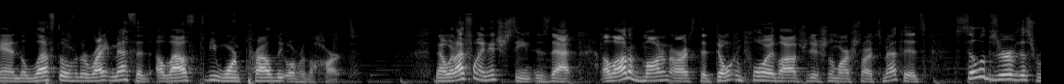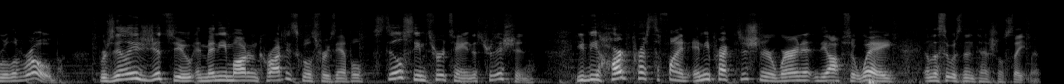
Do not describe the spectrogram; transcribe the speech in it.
and the left over the right method allows it to be worn proudly over the heart. Now what I find interesting is that a lot of modern arts that don't employ a lot of traditional martial arts methods still observe this rule of robe. Brazilian Jiu-Jitsu and many modern karate schools, for example, still seem to retain this tradition. You'd be hard-pressed to find any practitioner wearing it in the opposite way unless it was an intentional statement.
